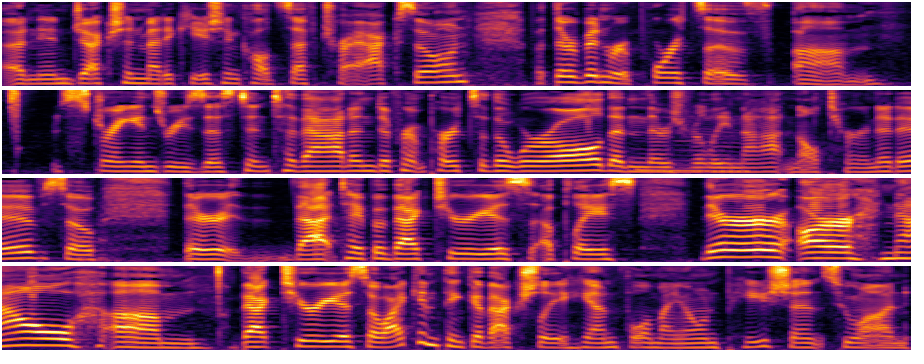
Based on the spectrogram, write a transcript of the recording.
a, an injection medication called ceftriaxone, but there have been reports of um, strains resistant to that in different parts of the world and there's really mm. not an alternative. So there that type of bacteria is a place. There are now um, bacteria. So i can think of actually a handful of my own patients who on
